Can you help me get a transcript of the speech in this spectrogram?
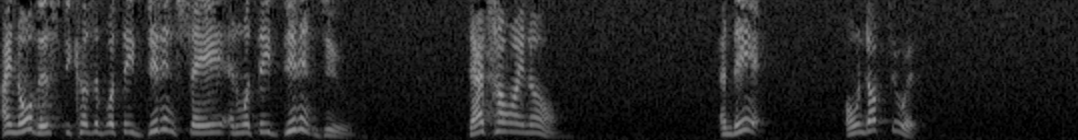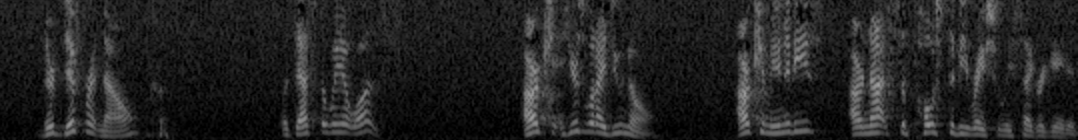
I know this because of what they didn't say and what they didn't do. That's how I know. And they owned up to it. They're different now, but that's the way it was. Our, here's what I do know. Our communities are not supposed to be racially segregated.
